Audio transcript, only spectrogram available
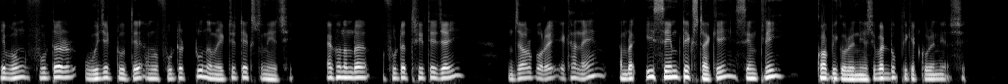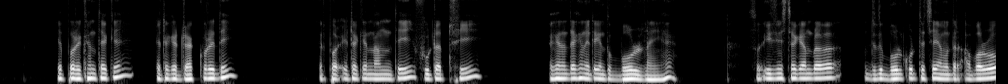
এবং ফুটার উইজেট 2 তে আমরা ফুটার 2 নামের একটি টেক্সট নিয়েছি। এখন আমরা ফুটার 3 তে যাই। যাওয়ার পরে এখানে আমরা এই সেম টেক্সটটাকে সিম্পলি কপি করে নিয়ে আসি বা ডুপ্লিকেট করে নিয়ে আসি। এরপর এখান থেকে এটাকে ড্র্যাগ করে দেই। এরপর এটাকে নাম দেই ফুটার 3 এখানে দেখেন এটা কিন্তু বোল্ড নাই, হ্যাঁ? সো এই জিনিসটাকে আমরা যদি বোল্ড করতে চাই আমাদের আবারও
